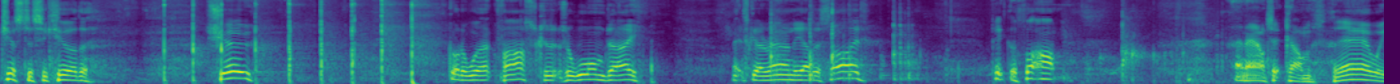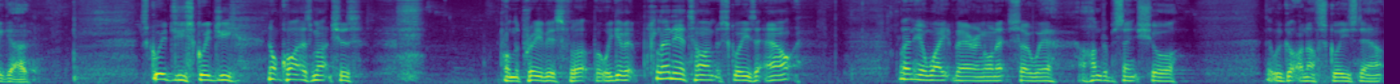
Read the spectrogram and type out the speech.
Just to secure the shoe. Got to work fast because it's a warm day. Let's go around the other side. Pick the foot up and out it comes. There we go. Squidgy, squidgy. Not quite as much as on the previous foot, but we give it plenty of time to squeeze it out. Plenty of weight bearing on it, so we're 100% sure that we've got enough squeezed out.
